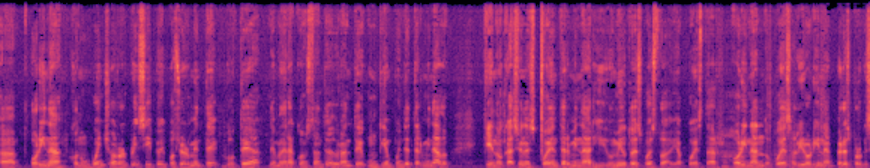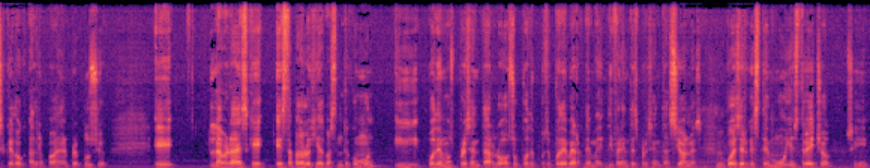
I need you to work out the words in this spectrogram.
Ah, orina con un buen chorro al principio y posteriormente gotea de manera constante durante un tiempo indeterminado, que en ocasiones pueden terminar y un minuto después todavía puede estar orinando, puede salir orina, pero es porque se quedó atrapada en el prepucio. Eh, la verdad es que esta patología es bastante común y podemos presentarlo o se puede, pues, se puede ver de diferentes presentaciones. Puede ser que esté muy estrecho, ¿sí?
